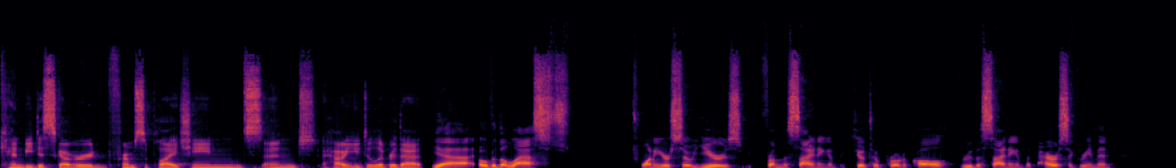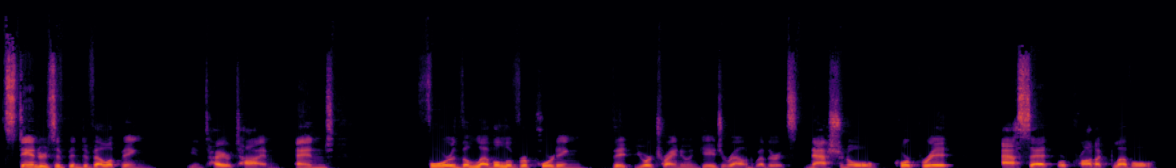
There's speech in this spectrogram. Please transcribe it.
can be discovered from supply chains and how you deliver that. Yeah, over the last 20 or so years from the signing of the Kyoto Protocol through the signing of the Paris Agreement, standards have been developing the entire time. And for the level of reporting that you're trying to engage around, whether it's national, corporate, asset, or product level,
